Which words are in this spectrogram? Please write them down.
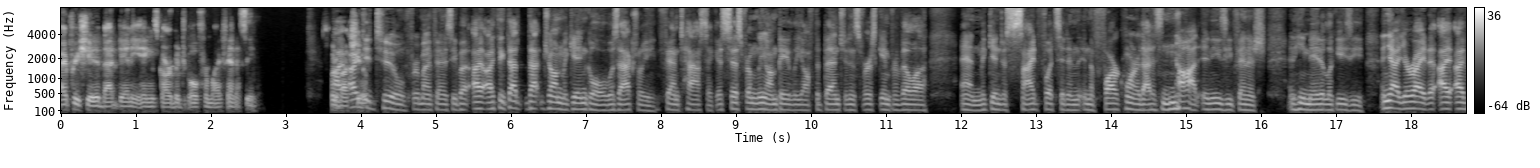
I appreciated that Danny Ings garbage goal for my fantasy. I, I, did too for my fantasy, but I, I, think that that John McGinn goal was actually fantastic. Assist from Leon Bailey off the bench in his first game for Villa, and McGinn just side foots it in in the far corner. That is not an easy finish, and he made it look easy. And yeah, you're right. I, I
